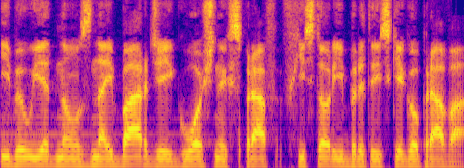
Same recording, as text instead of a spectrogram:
i był jedną z najbardziej głośnych spraw w historii brytyjskiego prawa.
